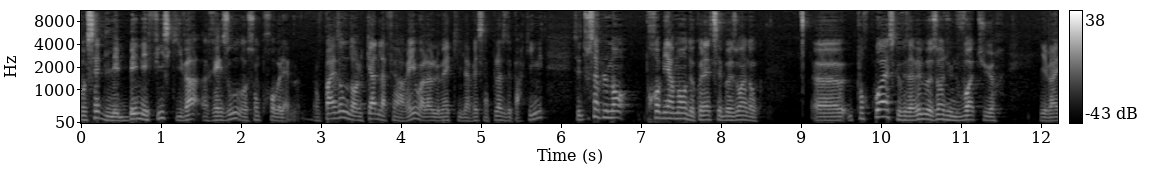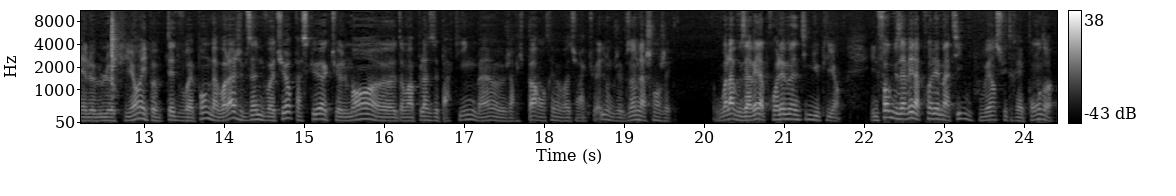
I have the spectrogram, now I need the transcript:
possède les bénéfices qui va résoudre son problème. Donc par exemple, dans le cas de la Ferrari, voilà, le mec, il avait sa place de parking. C'est tout simplement, premièrement, de connaître ses besoins. Donc, euh, pourquoi est-ce que vous avez besoin d'une voiture? Le, client, il peut peut-être vous répondre, ben voilà, j'ai besoin d'une voiture parce que actuellement, euh, dans ma place de parking, ben, euh, j'arrive pas à rentrer ma voiture actuelle, donc j'ai besoin de la changer. Voilà, vous avez la problématique du client. Une fois que vous avez la problématique, vous pouvez ensuite répondre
